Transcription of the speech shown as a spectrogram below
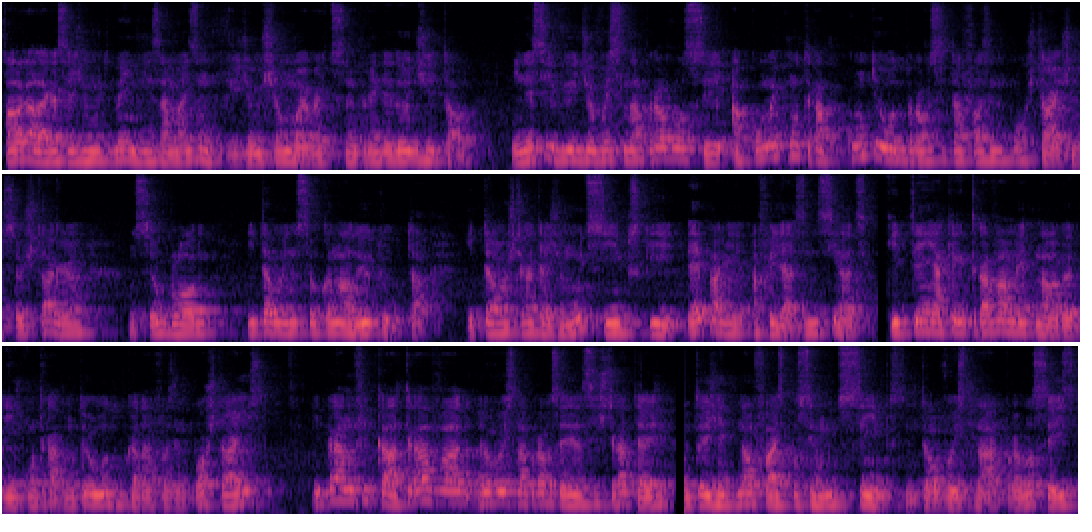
Fala galera, sejam muito bem-vindos a mais um vídeo. Eu me chamo Everton, sou empreendedor digital. E nesse vídeo eu vou ensinar para você a como encontrar conteúdo para você estar tá fazendo postagem no seu Instagram, no seu blog e também no seu canal do YouTube, tá? Então é uma estratégia muito simples que é para afiliados iniciantes que tem aquele travamento na hora de encontrar conteúdo para estar tá fazendo postagens e para não ficar travado, eu vou ensinar para vocês essa estratégia. Muita gente não faz por ser muito simples, então eu vou ensinar para vocês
